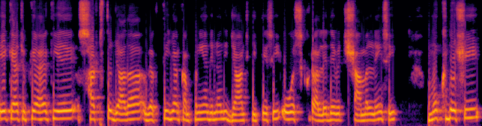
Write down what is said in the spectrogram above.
ਇਹ ਕਹਿ ਚੁੱਕਿਆ ਹੈ ਕਿ ਇਹ 60 ਤੋਂ ਜ਼ਿਆਦਾ ਵਿਅਕਤੀ ਜਾਂ ਕੰਪਨੀਆਂ ਜਿਨ੍ਹਾਂ ਦੀ ਜਾਂਚ ਕੀਤੀ ਸੀ, ਉਹ ਇਸ ਘੁਟਾਲੇ ਦੇ ਵਿੱਚ ਸ਼ਾਮਲ ਨਹੀਂ ਸੀ। ਮੁੱਖ ਦੋਸ਼ੀ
